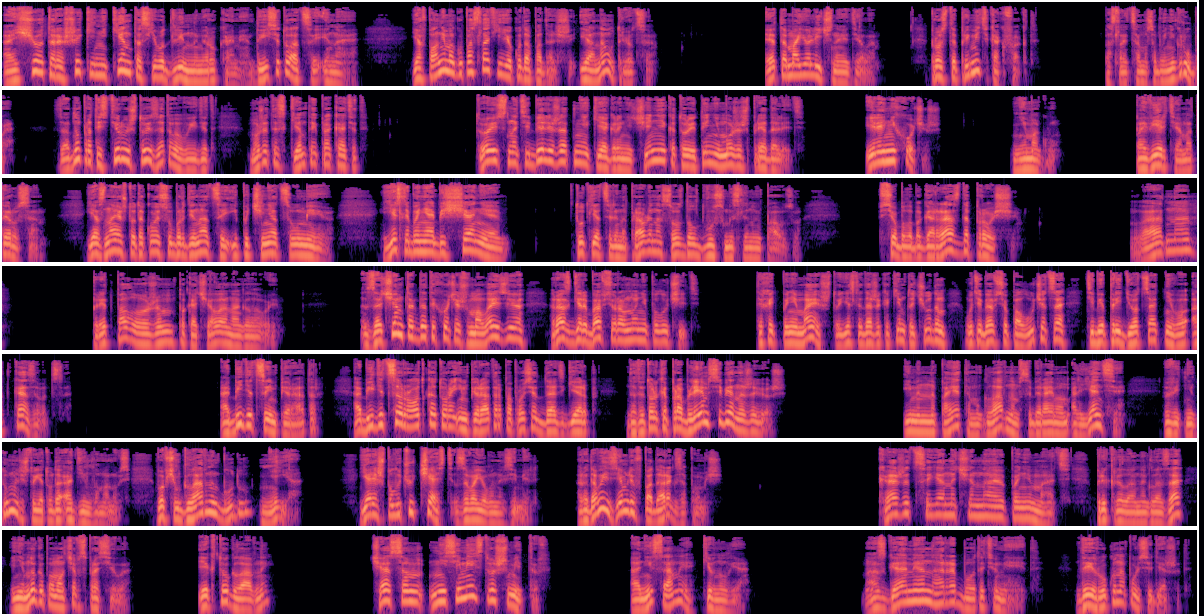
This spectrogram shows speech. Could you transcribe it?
А еще Тарашики не Кента с его длинными руками, да и ситуация иная. Я вполне могу послать ее куда подальше, и она утрется. Это мое личное дело. Просто примите как факт. Послать, само собой, не грубо. Заодно протестирую, что из этого выйдет. Может, и с Кентой прокатит. То есть на тебе лежат некие ограничения, которые ты не можешь преодолеть. Или не хочешь? Не могу. Поверьте, Аматеру-сан, я знаю, что такое субординация и подчиняться умею. Если бы не обещание... Тут я целенаправленно создал двусмысленную паузу. Все было бы гораздо проще. Ладно. Предположим, покачала она головой. Зачем тогда ты хочешь в Малайзию, раз герба все равно не получить? Ты хоть понимаешь, что если даже каким-то чудом у тебя все получится, тебе придется от него отказываться? Обидится император, обидится род, который император попросит дать герб. Да ты только проблем себе наживешь. Именно поэтому главным в собираемом альянсе вы ведь не думали, что я туда один ломанусь? В общем, главным буду не я я лишь получу часть завоеванных земель. Родовые земли в подарок за помощь. «Кажется, я начинаю понимать», — прикрыла она глаза и, немного помолчав, спросила. «И кто главный?» «Часом не семейство Шмидтов?» «Они самые», — кивнул я. Мозгами она работать умеет, да и руку на пульсе держит.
